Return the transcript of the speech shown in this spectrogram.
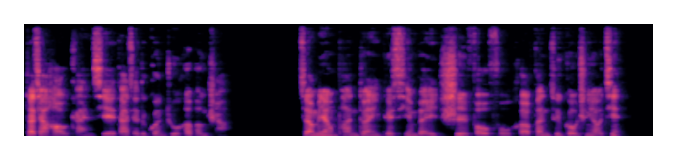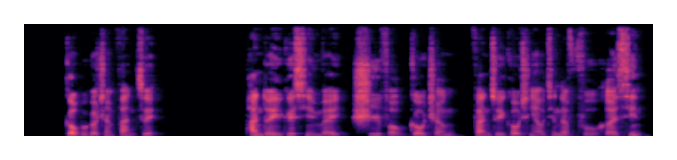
大家好，感谢大家的关注和捧场。怎么样判断一个行为是否符合犯罪构成要件，构不构成犯罪？判断一个行为是否构成犯罪构成要件的符合性，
